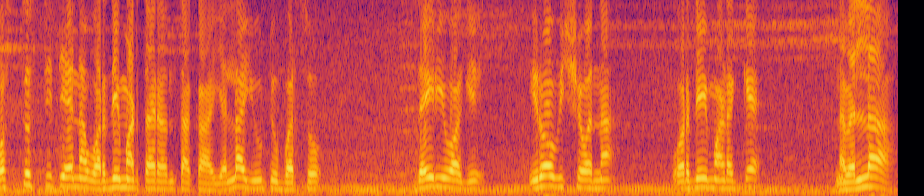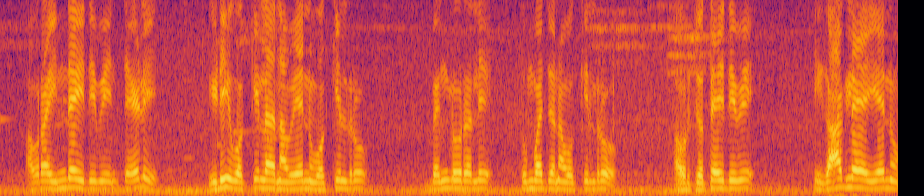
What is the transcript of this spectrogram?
ವಸ್ತುಸ್ಥಿತಿಯನ್ನು ವರದಿ ಮಾಡ್ತಾ ಇರೋಂಥ ಕ ಎಲ್ಲ ಯೂಟ್ಯೂಬರ್ಸು ಧೈರ್ಯವಾಗಿ ಇರೋ ವಿಷಯವನ್ನು ವರದಿ ಮಾಡೋಕ್ಕೆ ನಾವೆಲ್ಲ ಅವರ ಹಿಂದೆ ಇದ್ದೀವಿ ಅಂತೇಳಿ ಇಡೀ ವಕೀಲ ನಾವೇನು ವಕೀಲರು, ಬೆಂಗಳೂರಲ್ಲಿ ತುಂಬ ಜನ ವಕೀಲರು ಅವ್ರ ಜೊತೆ ಇದ್ದೀವಿ. ಈಗಾಗಲೇ ಏನು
